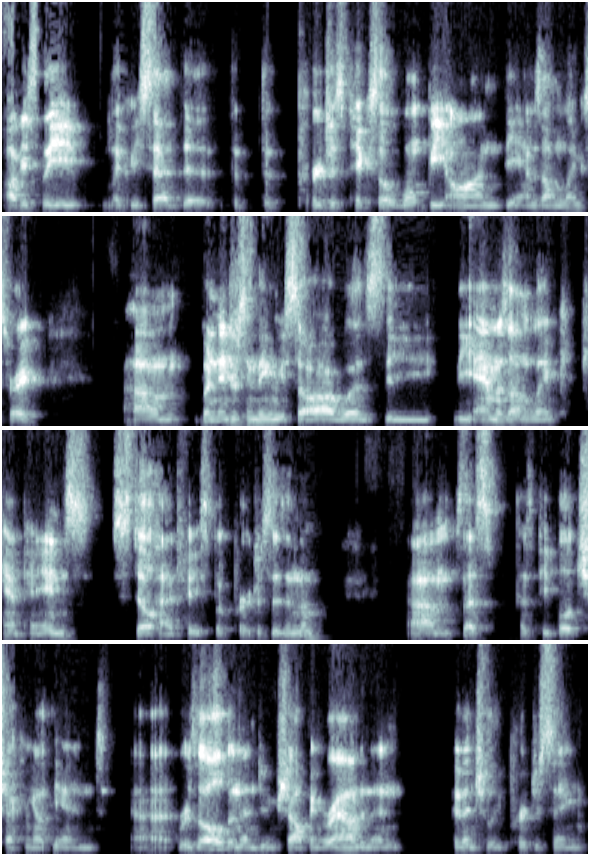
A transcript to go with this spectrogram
obviously, like we said, the, the, the purchase pixel won't be on the Amazon links, right? Um, but an interesting thing we saw was the the Amazon link campaigns still had Facebook purchases in them. Um, so that's as people checking out the end uh, result and then doing shopping around and then eventually purchasing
